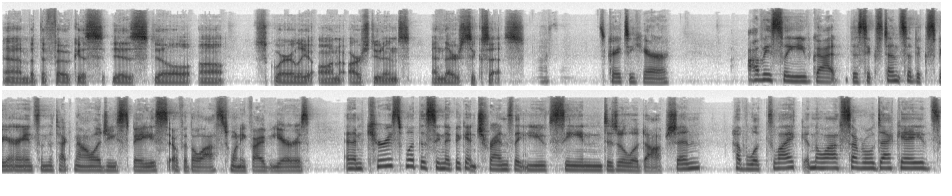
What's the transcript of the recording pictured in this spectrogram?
uh, but the focus is still uh, squarely on our students and their success. Awesome. It's great to hear. Obviously, you've got this extensive experience in the technology space over the last 25 years. And I'm curious what the significant trends that you've seen in digital adoption have looked like in the last several decades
